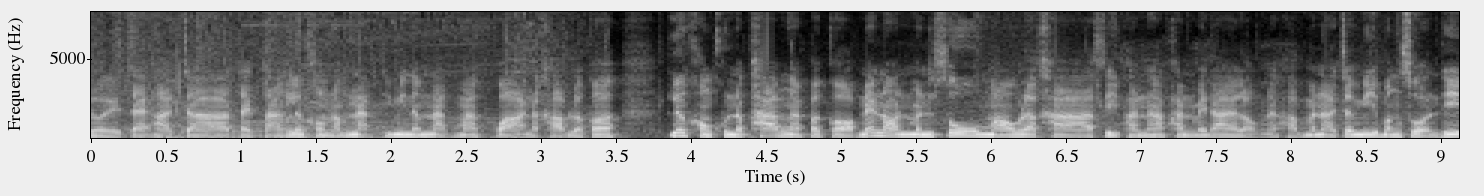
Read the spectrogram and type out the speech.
เลย แต่อาจจะแตกต่างเรื่องของน้ำหนักที่มีน้ำหนักมากกว่านะครับ แล้วก็เรื่องของคุณภาพงานประกอบ แน่นอนมันสู้เมาส์ราคา 4,000-5,000ไม่ได้หรอกนะครับ มันอาจจะมีบางส่วนที่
